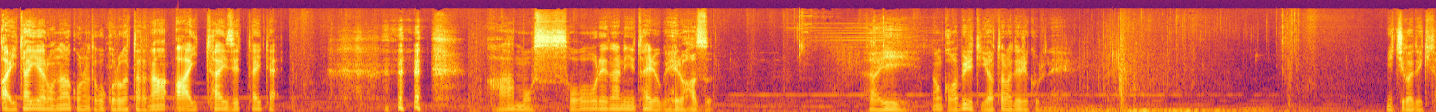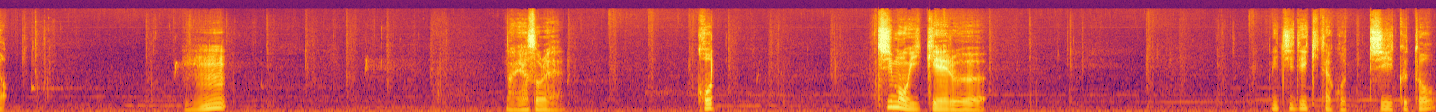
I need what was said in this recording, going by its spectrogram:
あ痛いやろうな。こんなとこ転がったらな。あ痛い絶対痛い。ああもうそれなりに体力減るはず。はい。なんかアビリティやたら出てくるね。道ができた。うん。なんやそれ。こっちも行ける。道できたこっち行くと？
